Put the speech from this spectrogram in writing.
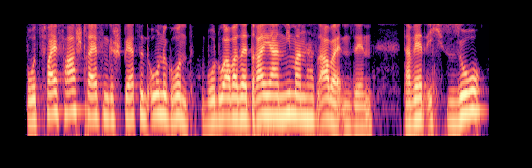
wo zwei Fahrstreifen gesperrt sind ohne Grund, wo du aber seit drei Jahren niemanden hast arbeiten sehen. Da werde ich so,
